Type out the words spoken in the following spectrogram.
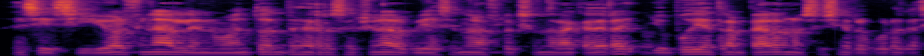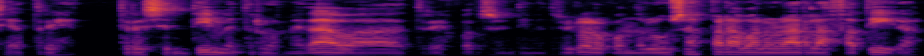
Es decir, si yo al final, en el momento antes de recepcionar, voy haciendo la flexión de la cadera, yo podía trampearla, no sé si recuerdo que hacía 3, 3 centímetros, me daba 3, 4 centímetros. Y claro, cuando lo usas para valorar la fatiga,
